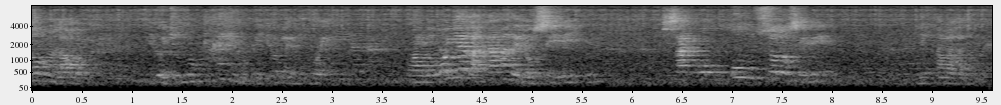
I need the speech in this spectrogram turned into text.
tomo la otra. Digo, yo no creo que yo la encuentre. Cuando voy a la caja de los civiles, saco un solo civil y estaba la novela.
